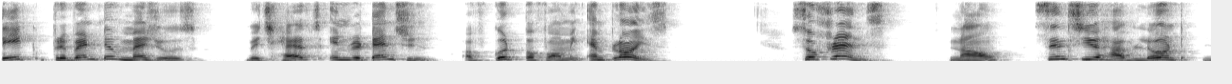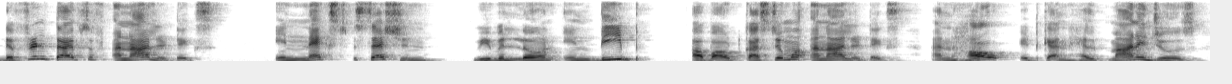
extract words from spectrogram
take preventive measures which helps in retention of good performing employees. So friends, now since you have learned different types of analytics, in next session we will learn in deep about customer analytics and how it can help managers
